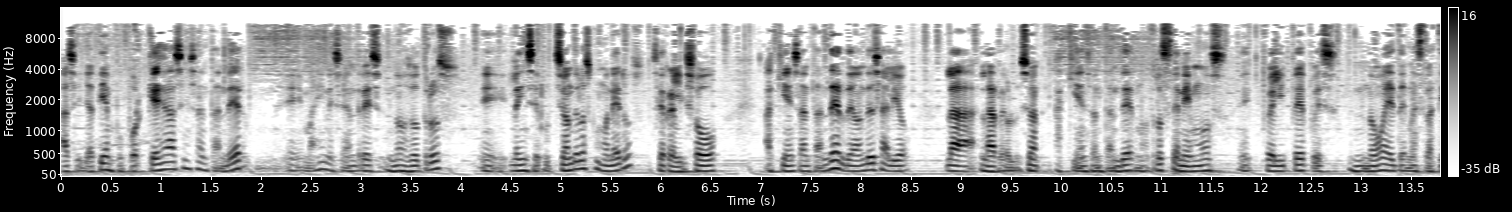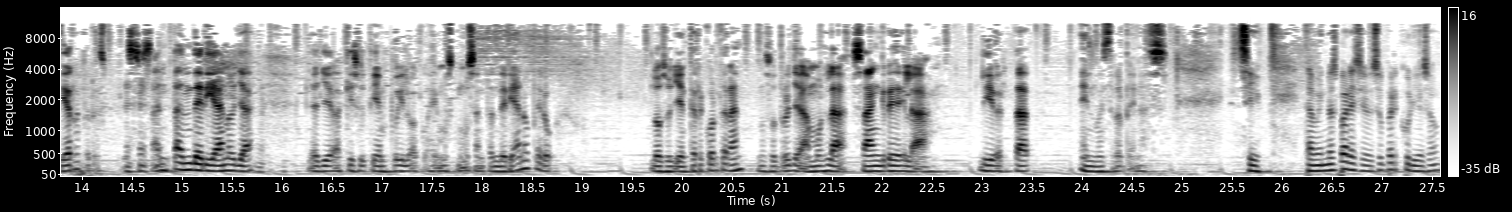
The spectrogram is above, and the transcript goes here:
hace ya tiempo. ¿Por qué hace Santander? Eh, Andrés, nosotros, eh, la insurrección de los comuneros se realizó aquí en Santander. ¿De dónde salió la, la revolución? Aquí en Santander. Nosotros tenemos, eh, Felipe, pues no es de nuestra tierra, pero es, santanderiano ya. Ya lleva aquí su tiempo y lo acogemos como santanderiano, pero los oyentes recordarán, nosotros llevamos la sangre de la libertad en nuestras venas. Sí, también nos pareció súper curioso,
